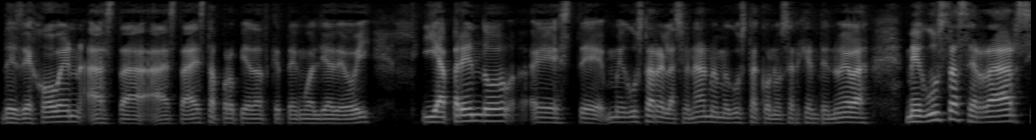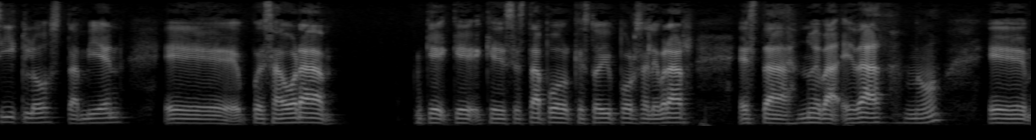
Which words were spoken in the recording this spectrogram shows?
desde joven hasta, hasta esta propiedad que tengo al día de hoy. Y aprendo, este, me gusta relacionarme, me gusta conocer gente nueva, me gusta cerrar ciclos también. Eh, pues ahora que, que, que se está por, que estoy por celebrar esta nueva edad, ¿no? Eh,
